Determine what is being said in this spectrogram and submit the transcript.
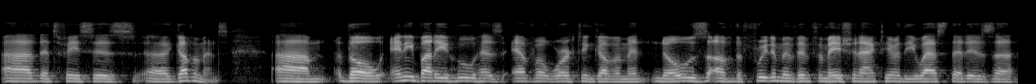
uh, that faces uh, governments. Um, though anybody who has ever worked in government knows of the Freedom of Information Act here in the U.S. that is a,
